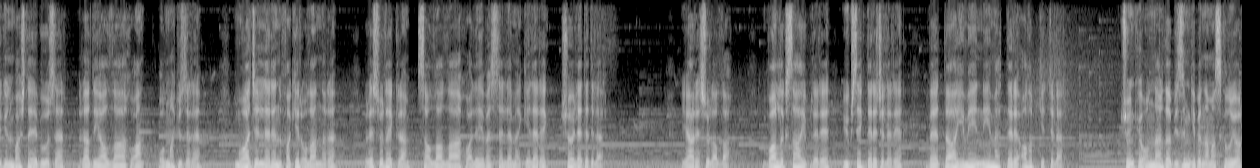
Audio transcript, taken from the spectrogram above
gün başta Ebu Zer radıyallahu an olmak üzere muhacirlerin fakir olanları Resul Ekrem sallallahu aleyhi ve selleme gelerek şöyle dediler. Ya Resulallah, varlık sahipleri yüksek dereceleri ve daimi nimetleri alıp gittiler. Çünkü onlar da bizim gibi namaz kılıyor,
